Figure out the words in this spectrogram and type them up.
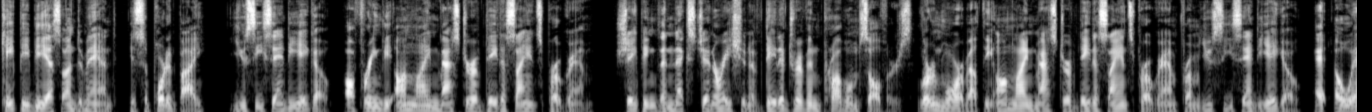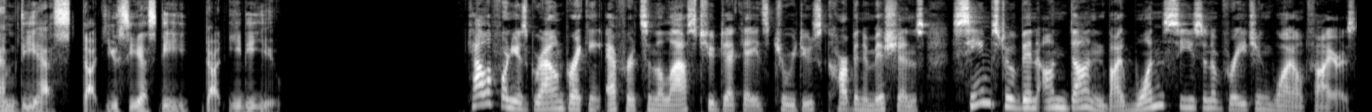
KPBS On Demand is supported by UC San Diego, offering the online Master of Data Science program shaping the next generation of data driven problem solvers. Learn more about the online Master of Data Science program from UC San Diego at omds.ucsd.edu. California's groundbreaking efforts in the last two decades to reduce carbon emissions seems to have been undone by one season of raging wildfires.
